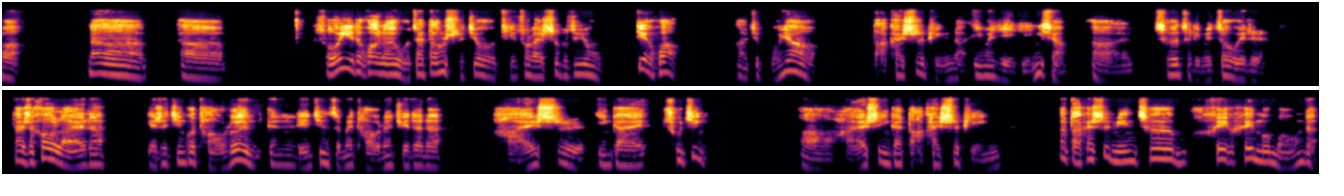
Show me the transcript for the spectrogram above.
是吧？那呃，所以的话呢，我在当时就提出来，是不是用电话啊，就不要打开视频了，因为也影响啊车子里面周围的人。但是后来呢，也是经过讨论，跟连静姊妹讨论，觉得呢。还是应该出镜啊，还是应该打开视频。那打开视频，车黑黑蒙蒙的，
